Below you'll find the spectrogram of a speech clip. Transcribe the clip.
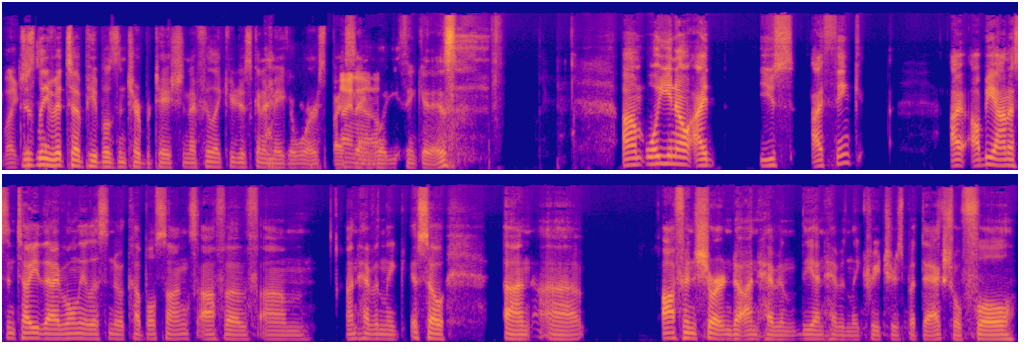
like Just leave it to people's interpretation. I feel like you're just going to make it worse by I saying know. what you think it is. um. Well, you know, I you I think I I'll be honest and tell you that I've only listened to a couple songs off of um Unheavenly. So on uh often shortened to Unheaven the Unheavenly Creatures, but the actual full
